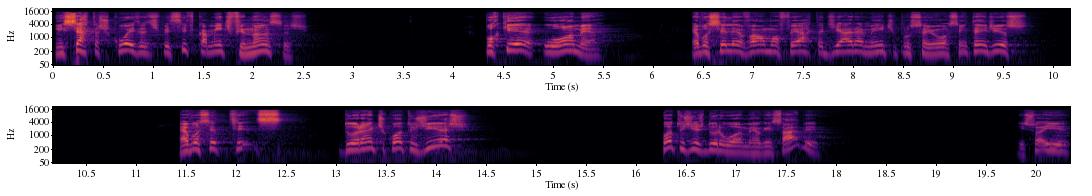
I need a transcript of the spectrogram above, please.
Em certas coisas, especificamente finanças? Porque o homem é você levar uma oferta diariamente para o Senhor, você entende isso? É você Durante quantos dias? Quantos dias dura o homem? Alguém sabe? Isso aí.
